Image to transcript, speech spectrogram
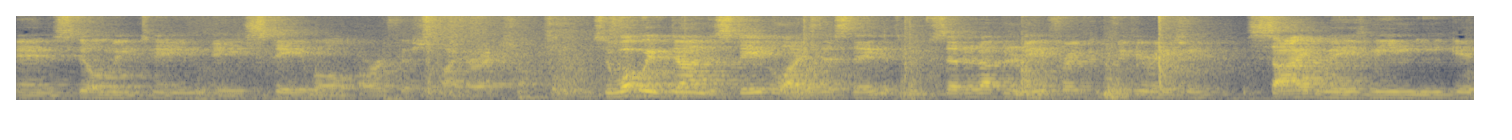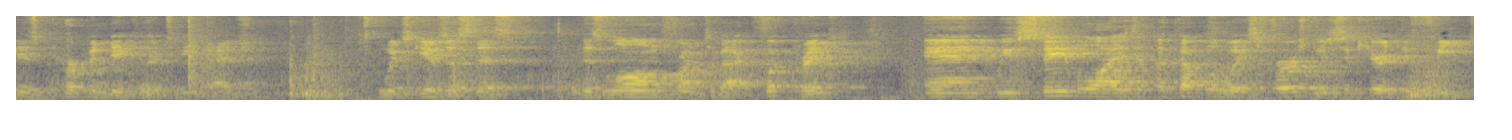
and still maintain a stable artificial high directional. So what we've done to stabilize this thing is we've set it up in an A-frame configuration, sideways meaning it is perpendicular to the edge, which gives us this, this long front to back footprint. And we've stabilized it a couple of ways. First, we've secured the feet.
